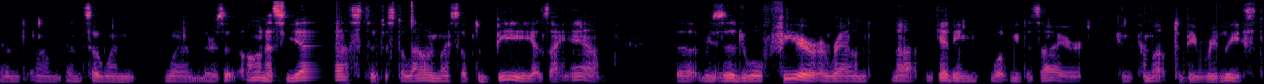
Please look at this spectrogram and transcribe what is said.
And um, and so when when there's an honest yes to just allowing myself to be as I am, the residual fear around not getting what we desire can come up to be released.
